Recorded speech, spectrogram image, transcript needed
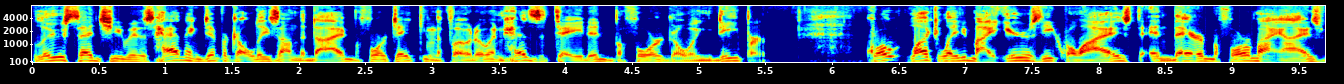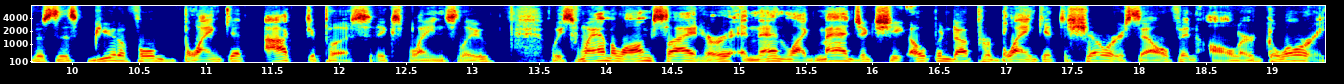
Liu said she was having difficulties on the dive before taking the photo and hesitated before going deeper. Quote, luckily, my ears equalized, and there before my eyes was this beautiful blanket octopus, explains Liu. We swam alongside her, and then, like magic, she opened up her blanket to show herself in all her glory.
